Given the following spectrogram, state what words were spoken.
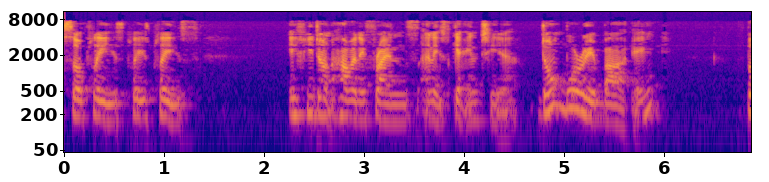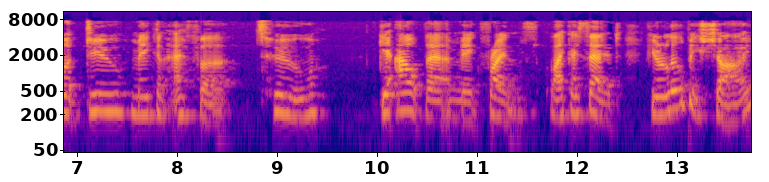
So please, please, please, if you don't have any friends and it's getting to you, don't worry about it, but do make an effort to get out there and make friends. Like I said, if you're a little bit shy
